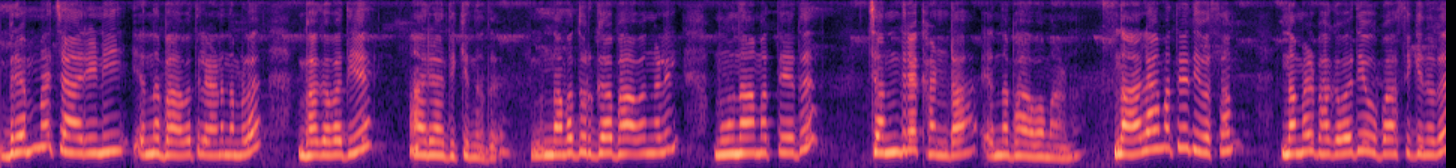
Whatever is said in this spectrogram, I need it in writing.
ബ്രഹ്മചാരിണി എന്ന ഭാവത്തിലാണ് നമ്മൾ ഭഗവതിയെ ആരാധിക്കുന്നത്. നവദുർഗാഭാവങ്ങളിൽ മൂന്നാമത്തേത് ചന്ദ്രഖണ്ഡ എന്ന ഭാവമാണ്. നാലാമത്തെ ദിവസം നമ്മൾ ഭഗവതിയെ ഉപാസിക്കുന്നത്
